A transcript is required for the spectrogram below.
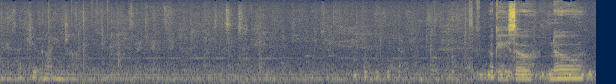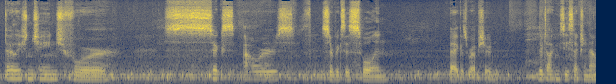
There's that cute little angel. Okay, so no dilation change for six hours. Cervix is swollen. Bag is ruptured. They're talking C-section now.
